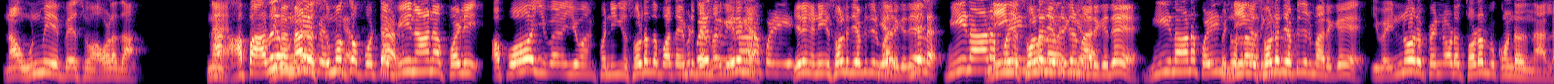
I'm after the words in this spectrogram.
நான் உண்மையை பேசுவேன் அவ்வளவுதான். அப்ப அதுல மேல. சுமக்கப்பட்ட. வீணான பழி அப்போ இவன் இவன் இப்ப நீங்க சொல்றத பார்த்தா எப்படி தெரியுமா இருக்கு இருங்க பழி? இருங்க நீங்க சொல்றது எப்படி தெரியுமா இருக்குது இல்ல, வீணான நீங்க சொல்றது எப்படி தெரியுமா. இருக்குது வீணான சொல்ல நீங்க. சொல்றது எப்படி தெரியுமா இருக்கு இவன் இன்னொரு பெண்ணோட தொடர்பு கொண்டதுனால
